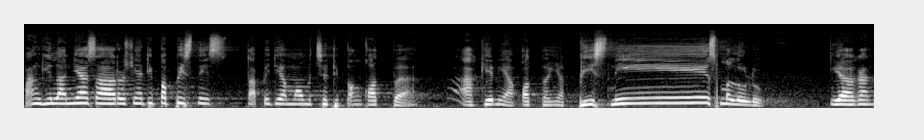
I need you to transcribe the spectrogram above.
Panggilannya seharusnya di pebisnis. Tapi dia mau menjadi pengkhotbah. Akhirnya khotbahnya bisnis melulu. Ya kan?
